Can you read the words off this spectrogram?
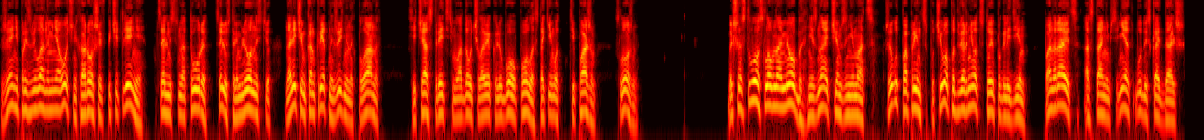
Женя произвела на меня очень хорошее впечатление, цельностью натуры, целеустремленностью, наличием конкретных жизненных планов. Сейчас встретить молодого человека любого пола с таким вот типажем сложно. Большинство, словно амебы, не знает, чем заниматься. Живут по принципу, чего подвернется, то и поглядим. Понравится, останемся, нет, буду искать дальше.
